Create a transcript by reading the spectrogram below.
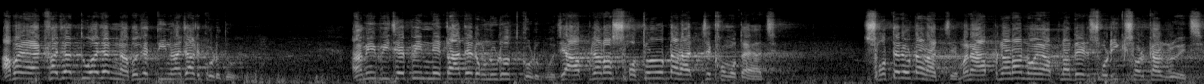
আবার এক হাজার, দু হাজার না, বলছে তিন হাজার করে দেবো। আমি বিজেপির নেতাদের অনুরোধ করব যে, আপনারা সতেরোটা রাজ্যে ক্ষমতায় আছে সতেরোটা রাজ্যে মানে আপনারা নয়, আপনাদের শরিক সরকার রয়েছে।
